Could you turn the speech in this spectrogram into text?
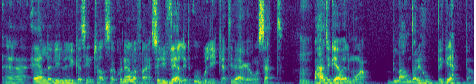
eh, eller vill vi lyckas i en transaktionell affär så är det väldigt olika tillvägagångssätt. Mm. Och här tycker jag väldigt många blandar ihop begreppen.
